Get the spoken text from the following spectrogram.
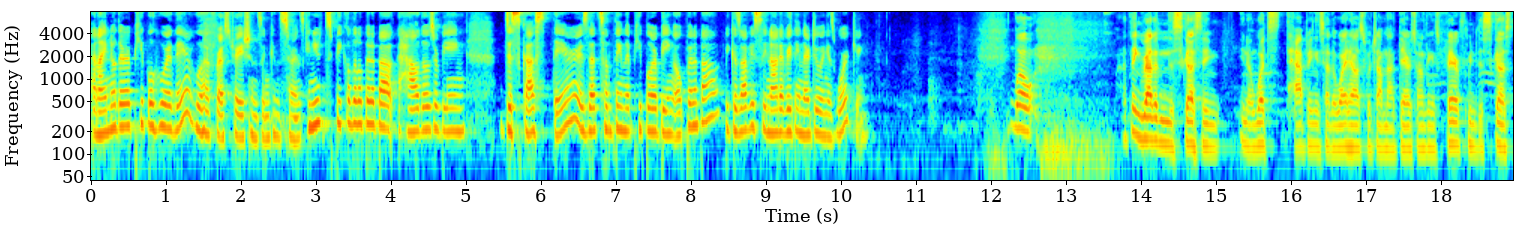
and I know there are people who are there who have frustrations and concerns. Can you speak a little bit about how those are being discussed there? Is that something that people are being open about? Because obviously, not everything they're doing is working. Well, I think rather than discussing, you know, what's happening inside the White House, which I'm not there, so I don't think it's fair for me to discuss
